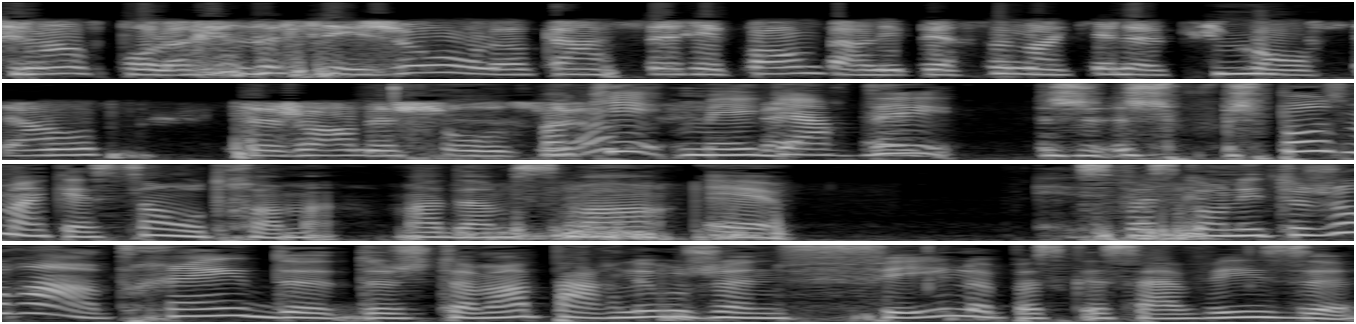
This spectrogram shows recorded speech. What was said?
silence pour le reste de ses jours, là, quand elle se répondre par les personnes en qui elle a plus mm. confiance, ce genre de choses-là. OK, mais ben, gardez, ben, je, pose ma question autrement, Madame Smart. Eh, c'est parce qu'on est toujours en train de, justement parler aux jeunes filles, là, parce que ça vise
